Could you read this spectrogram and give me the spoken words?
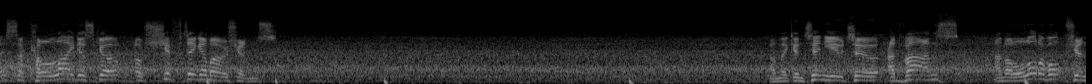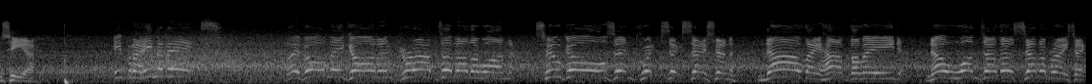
This is a kaleidoscope of shifting emotions. And they continue to advance, and a lot of options here. Ibrahimovic! They've only gone and grabbed another one. Two goals in quick succession. Now they have the lead. No wonder they're celebrating.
